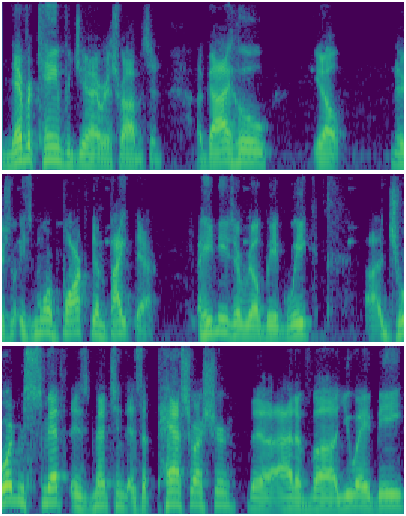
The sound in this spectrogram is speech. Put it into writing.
never came for janarius robinson a guy who you know there's he's more bark than bite there. He needs a real big week uh, Jordan Smith is mentioned as a pass rusher the, out of uh, UAB.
